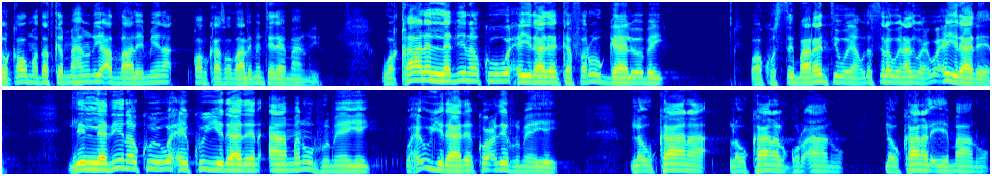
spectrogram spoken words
القوم ضد كم الظالمين قوم كاس الظالمين تلا مهنوني. وقال الذين كو وحي يرادين كفروا قالوا بي. وكو استقبارنتي ويان يعني، ودسلوا ويناد وحي يرادين للذين كو وحي كو يرادين آمنوا الرميي وحي يرادين كو عدي الرميي لو كان لو كان القرآن لو كان الإيمان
